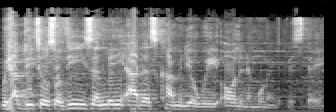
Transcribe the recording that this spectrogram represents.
We have details of these and many others coming your way all in a moment. Please stay.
